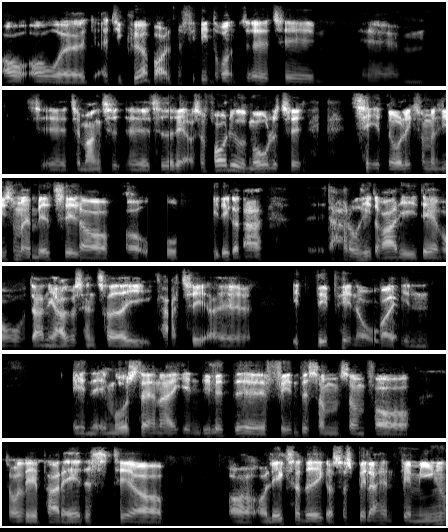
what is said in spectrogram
og, og øh, de kører bolden fint rundt øh, til, øh, til, øh, til mange tid, øh, tider der, og så får de jo målet til, til 1-0, ikke, som man ligesom er med til at, at åbne, ikke? og der, der har du helt ret i der, hvor Daniel Alves han træder i karakter, øh, et vip hen over en, en, en modstander, ikke en lille øh, finte, som, som får tror Parades Paredes til at, at, at lægge sig ned, ikke? og så spiller han Firmino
